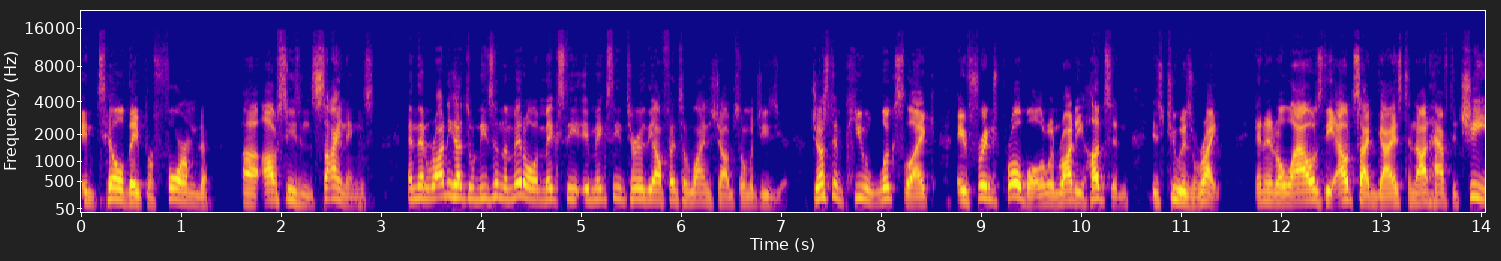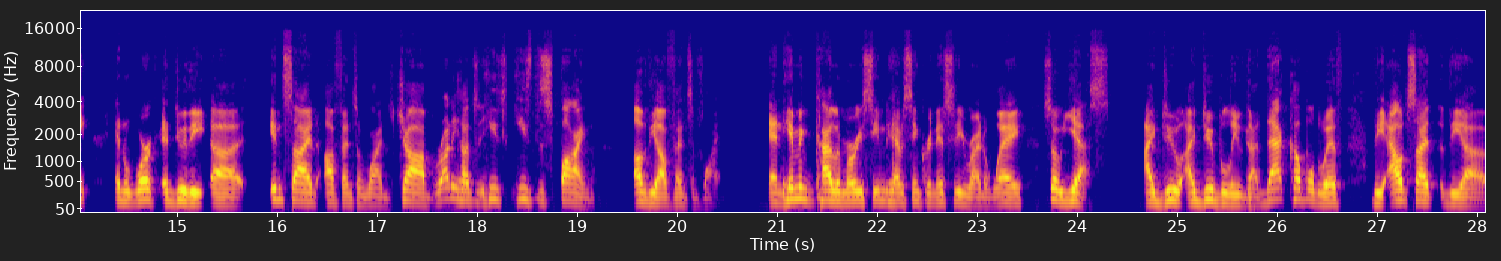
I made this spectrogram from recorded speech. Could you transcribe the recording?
until they performed uh, offseason signings. And then Rodney Hudson, when he's in the middle, it makes the it makes the interior of the offensive line's job so much easier. Justin Pugh looks like a fringe Pro Bowler when Rodney Hudson is to his right, and it allows the outside guys to not have to cheat and work and do the uh, inside offensive line's job. Rodney Hudson, he's he's the spine of the offensive line, and him and Kyler Murray seem to have synchronicity right away. So yes, I do I do believe that. That coupled with the outside the uh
